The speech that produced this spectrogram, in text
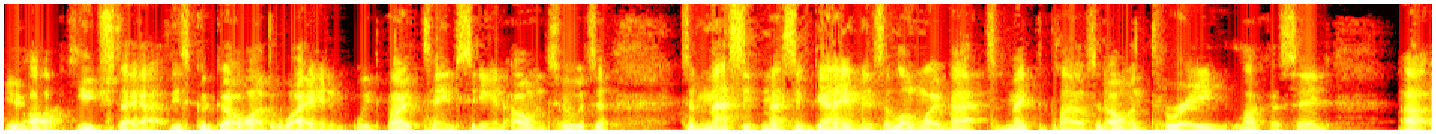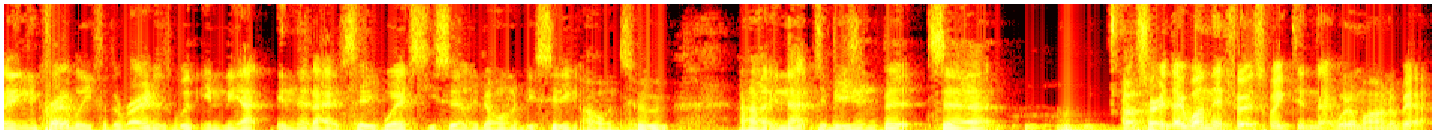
You? Oh, huge stay out. This could go either way, and with both teams sitting at zero and two, it's a it's a massive, massive game. It's a long way back to make the playoffs at zero and three. Like I said, uh, incredibly for the Raiders within the in that AFC West, you certainly don't want to be sitting zero and two uh, in that division. But uh, Oh, sorry, they won their first week, didn't they? What am I on about?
